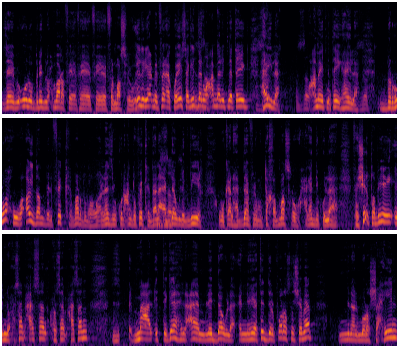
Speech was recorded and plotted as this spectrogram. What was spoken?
زي بيقولوا برجله حمارة في في في, في المصري وقدر يعمل فرقة كويسة جدا بالظبط. وعملت نتائج هايلة بالظبط. وعملت نتائج هايلة. بالروح وأيضا بالفكر برضه ما هو لازم يكون عنده فكر. ده لاعب. دولي كبير وكان هداف لمنتخب مصر والحاجات دي كلها. فشيء طبيعي انه حسام حسن حسام حسن مع الاتجاه العام للدولة إن هي تدي الفرص للشباب من المرشحين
